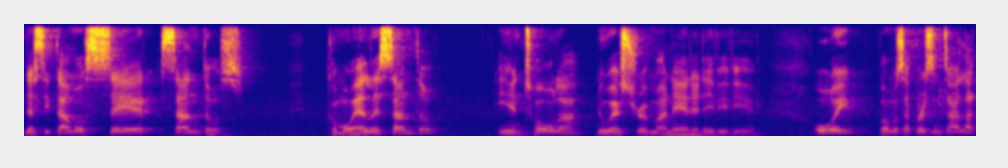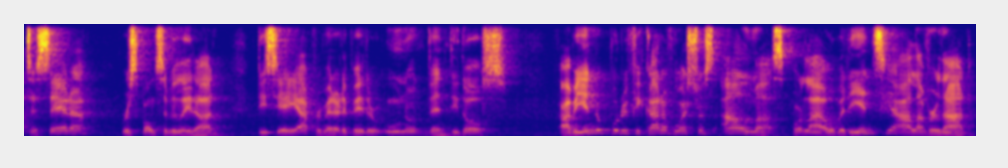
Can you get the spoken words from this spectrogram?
necesitamos ser santos, como Él es santo y en toda nuestra manera de vivir. Hoy vamos a presentar la tercera responsabilidad, dice allá 1 de Pedro 1, 22 habiendo purificado vuestras almas por la obediencia a la verdad,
